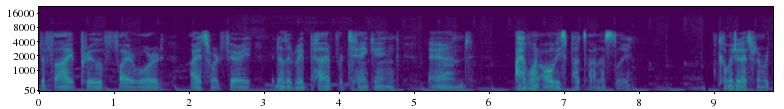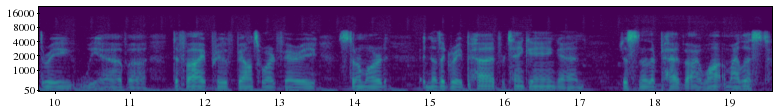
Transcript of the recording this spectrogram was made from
Defy, Proof, Fire Ward, Ice Ward Fairy, another great pet for tanking, and I want all these pets honestly. Coming to you guys for number 3, we have uh, Defy, Proof, Balance Ward, Fairy, Storm Ward, another great pet for tanking and just another pet that I want on my list.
